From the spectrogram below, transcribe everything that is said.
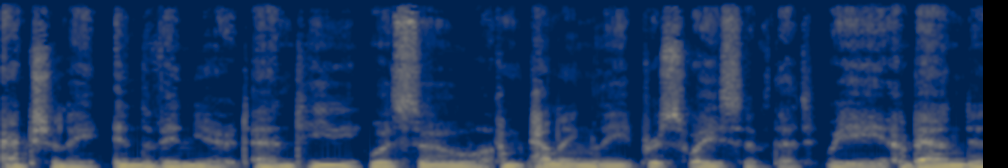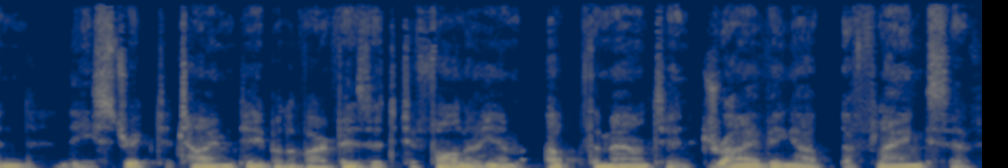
actually in the vineyard. And he was so compellingly persuasive that we abandoned the strict timetable of our visit to follow him up the mountain, driving up the flanks of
